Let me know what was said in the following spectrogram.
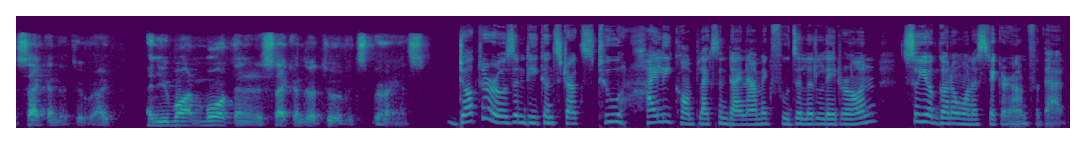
a second or two, right? And you want more than a second or two of experience. Dr. Rozin deconstructs two highly complex and dynamic foods a little later on, so you're going to want to stick around for that.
